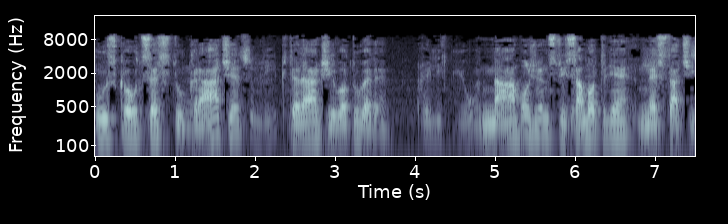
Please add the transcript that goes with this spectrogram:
úzkou cestu kráčet, která k životu vede. Náboženství samotně nestačí.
